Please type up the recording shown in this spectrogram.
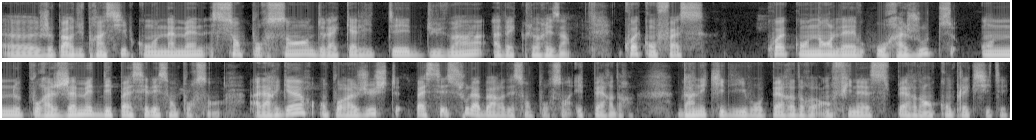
Euh, je pars du principe qu'on amène 100% de la qualité du vin avec le raisin. Quoi qu'on fasse, quoi qu'on enlève ou rajoute, on ne pourra jamais dépasser les 100%. À la rigueur, on pourra juste passer sous la barre des 100% et perdre d'un équilibre, perdre en finesse, perdre en complexité.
